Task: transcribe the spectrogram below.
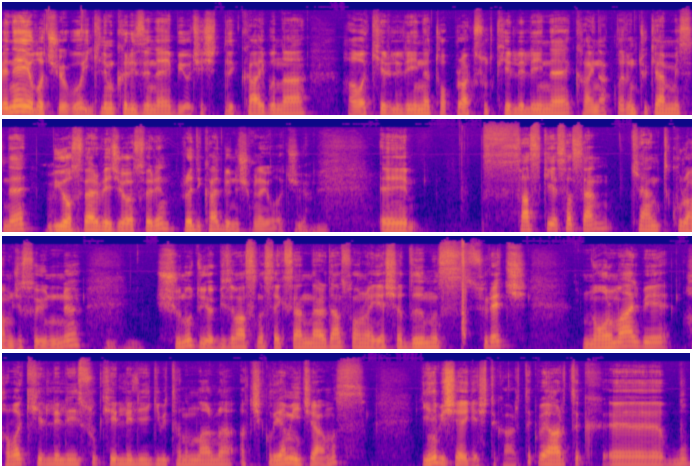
Ve neye yol açıyor bu? İklim krizine, biyoçeşitlilik kaybına, hava kirliliğine, toprak su kirliliğine, kaynakların tükenmesine, biyosfer ve jeosferin radikal dönüşümüne yol açıyor. Ee, Saskia Sassen kent kuramcısı ünlü şunu diyor bizim aslında 80'lerden sonra yaşadığımız süreç normal bir hava kirliliği, su kirliliği gibi tanımlarla açıklayamayacağımız yeni bir şeye geçtik artık ve artık e, bu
